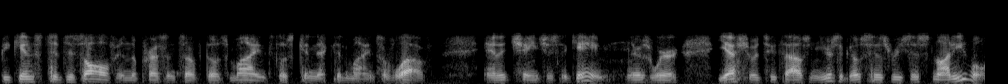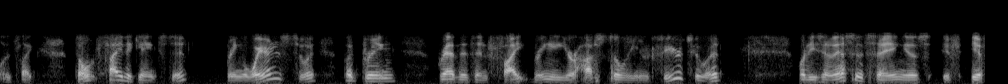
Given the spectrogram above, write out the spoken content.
begins to dissolve in the presence of those minds, those connected minds of love. And it changes the game. There's where Yeshua 2,000 years ago says, resist not evil. It's like, don't fight against it, bring awareness to it, but bring, rather than fight, bringing your hostility and fear to it, what he's in essence saying is if if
